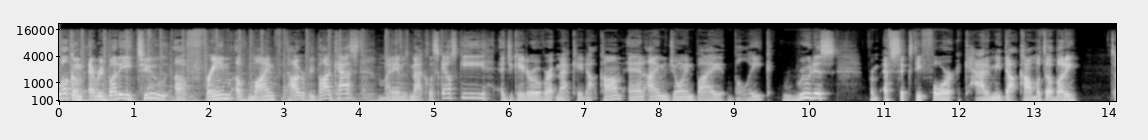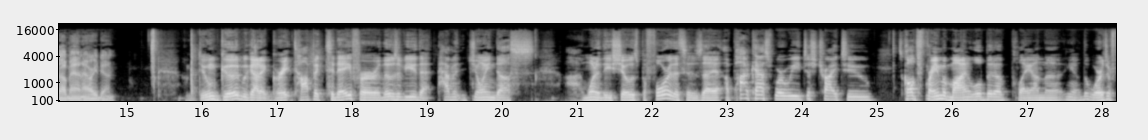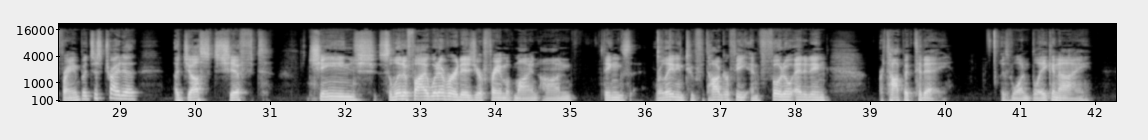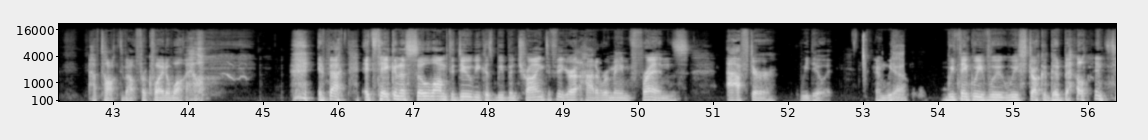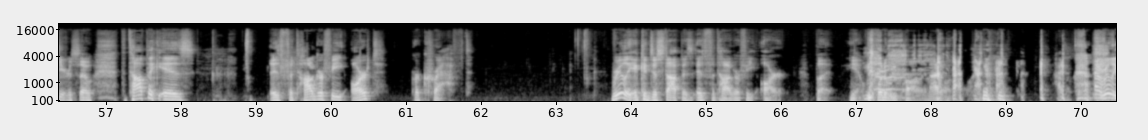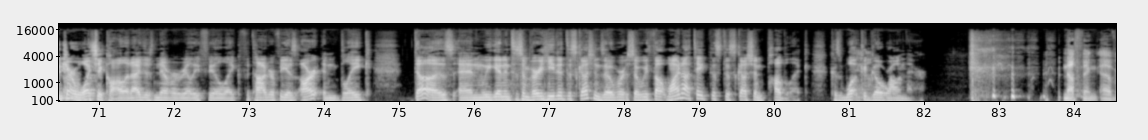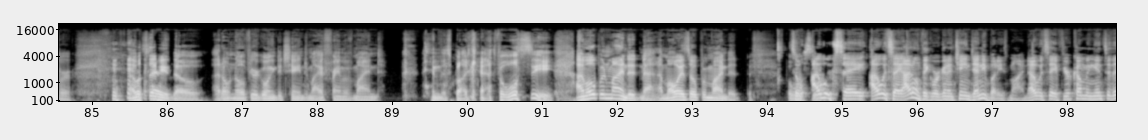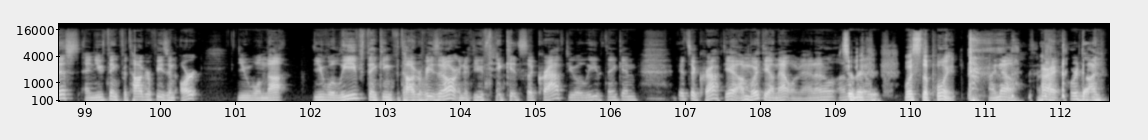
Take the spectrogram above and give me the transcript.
Welcome, everybody, to a Frame of Mind photography podcast. My name is Matt Kloskowski, educator over at mattk.com, and I'm joined by Blake Rudis from F64Academy.com. What's up, buddy? What's up, man? How are you doing? I'm doing good. We got a great topic today for those of you that haven't joined us on one of these shows before. This is a, a podcast where we just try to, it's called Frame of Mind, a little bit of play on the, you know, the words of frame, but just try to adjust, shift, change, solidify, whatever it is your frame of mind on things relating to photography and photo editing. Our topic today is one Blake and I have talked about for quite a while. In fact, it's taken us so long to do because we've been trying to figure out how to remain friends after we do it. And we yeah. we think we've we, have we have struck a good balance here. So the topic is is photography art or craft? Really, it could just stop as, as photography art, but you know, what do we call it? I don't know. I, I really care what you call it. I just never really feel like photography is art, and Blake does, and we get into some very heated discussions over it. So we thought, why not take this discussion public? Because what yeah. could go wrong there? Nothing ever. I will say though, I don't know if you're going to change my frame of mind in this podcast, but we'll see. I'm open minded, Matt. I'm always open minded. So we'll I would say, I would say, I don't think we're going to change anybody's mind. I would say, if you're coming into this and you think photography is an art, you will not, you will leave thinking photography is an art, and if you think it's a craft, you will leave thinking it's a craft. Yeah, I'm with you on that one, man. I don't. I don't so what's the point? I know. All right, we're done.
